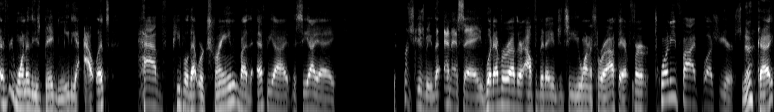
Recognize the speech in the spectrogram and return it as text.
Every one of these big media outlets have people that were trained by the FBI, the CIA, excuse me, the NSA, whatever other alphabet agency you want to throw out there for 25 plus years. yeah. Okay.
